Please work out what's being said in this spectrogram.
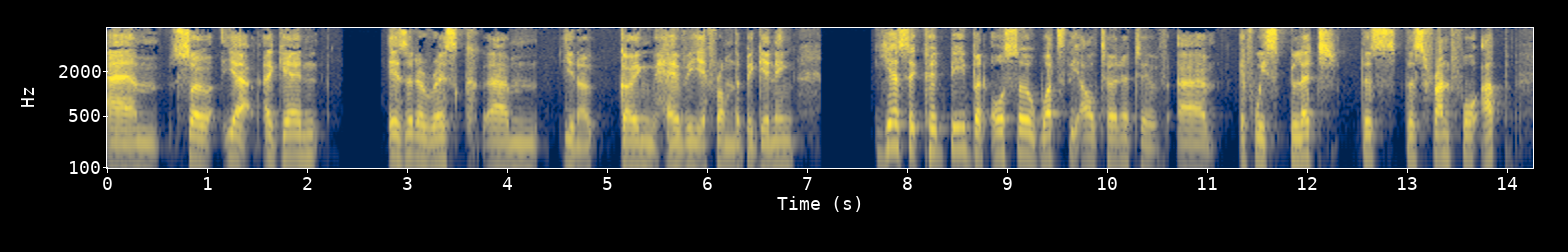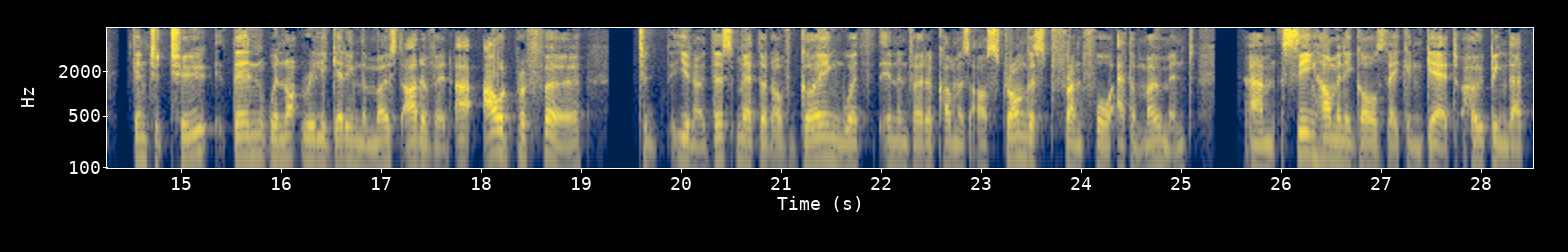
Um, so yeah, again, is it a risk, um, you know, going heavy from the beginning? Yes, it could be, but also, what's the alternative? Uh, if we split this this front four up into two, then we're not really getting the most out of it. I, I would prefer to, you know, this method of going with, in inverted commas, our strongest front four at the moment, um, seeing how many goals they can get, hoping that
